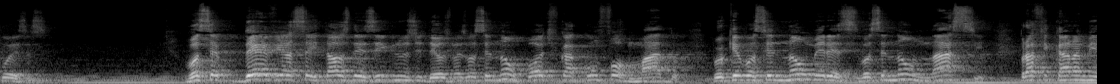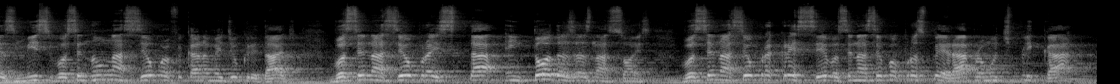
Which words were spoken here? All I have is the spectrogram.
coisas. Você deve aceitar os desígnios de Deus, mas você não pode ficar conformado, porque você não merece, você não nasce para ficar na mesmice, você não nasceu para ficar na mediocridade. Você nasceu para estar em todas as nações. Você nasceu para crescer, você nasceu para prosperar, para multiplicar.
